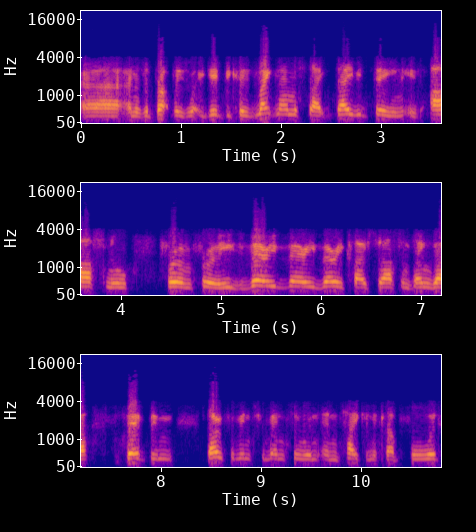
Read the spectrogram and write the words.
uh, and as abruptly as what he did because make no mistake, David Dein is Arsenal through and through. He's very, very, very close to Arsene Wenger. They've been both of them instrumental in, in taking the club forward.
